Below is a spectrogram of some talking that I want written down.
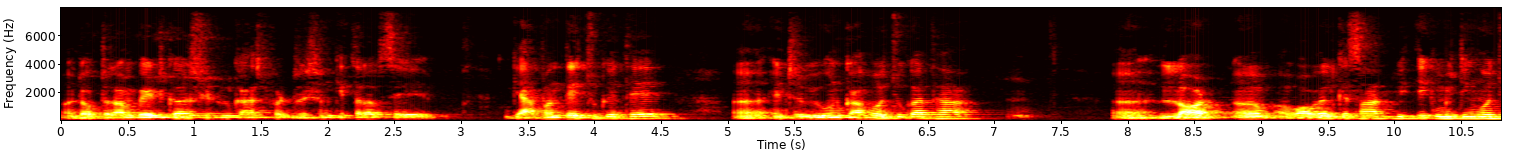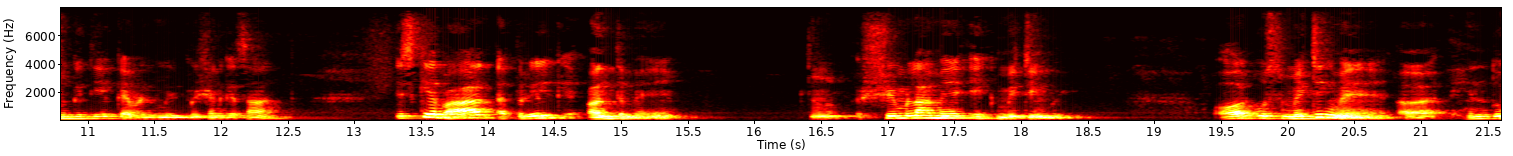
Doctor Ambedkar schedule caste federation की तरफ़ से ज्ञापन दे चुके थे। इंटरव्यू उनका हो चुका था। लॉर्ड वॉवेल के साथ भी एक मीटिंग हो चुकी थी, कैबिनेट मिशन के साथ। इसके बाद अप्रैल के अंत में शिमला में एक मीटिंग हुई। और उस मीटिंग में हिंदू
